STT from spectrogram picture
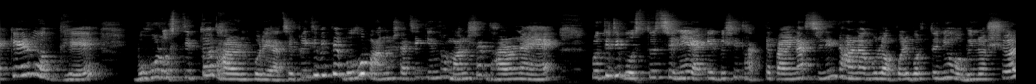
একের মধ্যে বহুর অস্তিত্ব ধারণ করে আছে। পৃথিবীতে বহু মানুষ আছে, কিন্তু মানুষের ধারণা এক। প্রতিটি বস্তু শ্রেণির একের বেশি থাকতে পারে না। শ্রেণির ধারণাগুলো অপরিবর্তনীয় অবিনশ্বর।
